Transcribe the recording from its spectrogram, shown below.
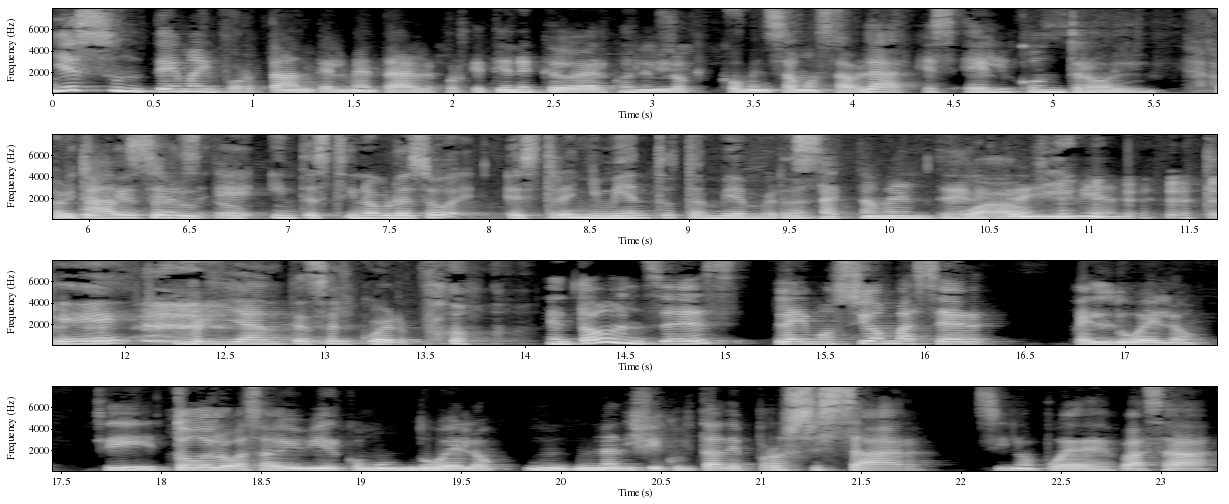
Y es un tema importante el metal, porque tiene que ver con lo que comenzamos a hablar, que es el control. Ahorita absoluto. Que eh, intestino grueso, estreñimiento también, ¿verdad? Exactamente, el estreñimiento. Qué brillante es el cuerpo. Entonces, la emoción va a ser el duelo, ¿sí? Todo lo vas a vivir como un duelo, una dificultad de procesar, si no puedes, vas a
